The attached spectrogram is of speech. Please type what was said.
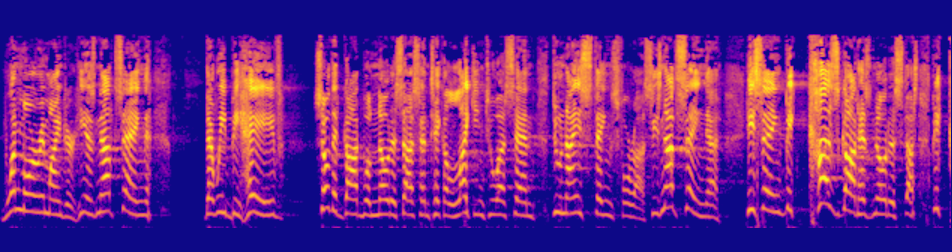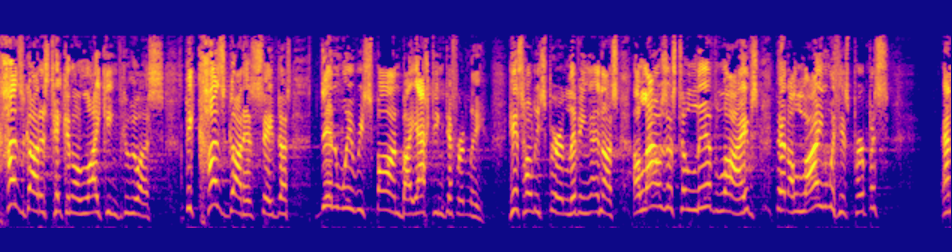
One more reminder He is not saying that we behave so that God will notice us and take a liking to us and do nice things for us. He's not saying that. He's saying because God has noticed us, because God has taken a liking to us, because God has saved us, then we respond by acting differently. His Holy Spirit living in us allows us to live lives that align with His purpose and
